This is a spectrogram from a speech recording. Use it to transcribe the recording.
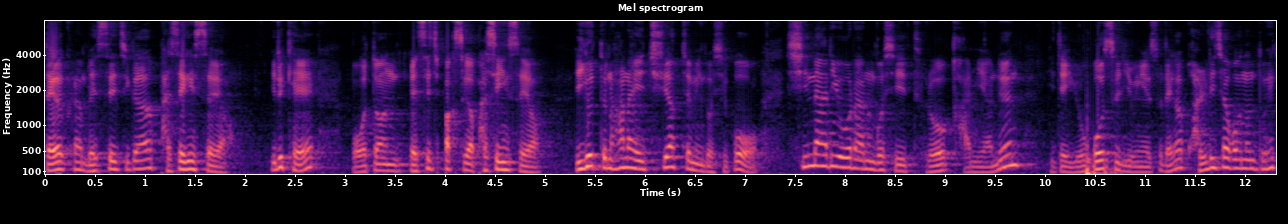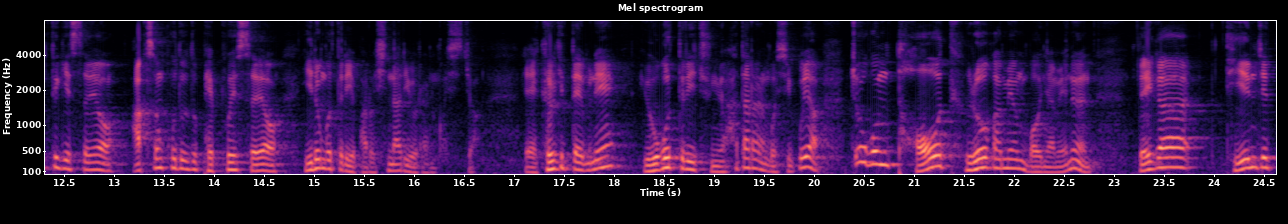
내가 그런 메시지가 발생했어요. 이렇게 뭐 어떤 메시지 박스가 발생했어요. 이것들은 하나의 취약점인 것이고 시나리오라는 것이 들어가면은 이제 요것을 이용해서 내가 관리자 권한도 획득했어요. 악성 코드도 배포했어요. 이런 것들이 바로 시나리오라는 것이죠. 예, 그렇기 때문에 요것들이 중요하다라는 것이고요. 조금 더 들어가면 뭐냐면은 내가 DMZ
